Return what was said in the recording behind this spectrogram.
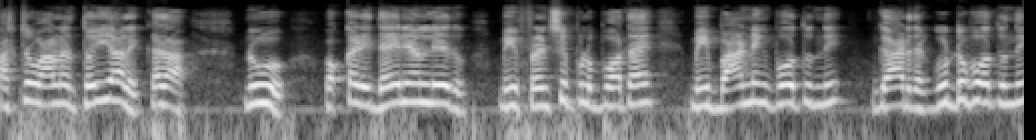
ఫస్ట్ వాళ్ళని తొయ్యాలి కదా. నువ్వు ఒక్కడి ధైర్యం లేదు. మీ ఫ్రెండ్షిప్లు పోతాయి మీ బాండింగ్ పోతుంది గాడిద గుడ్డు పోతుంది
